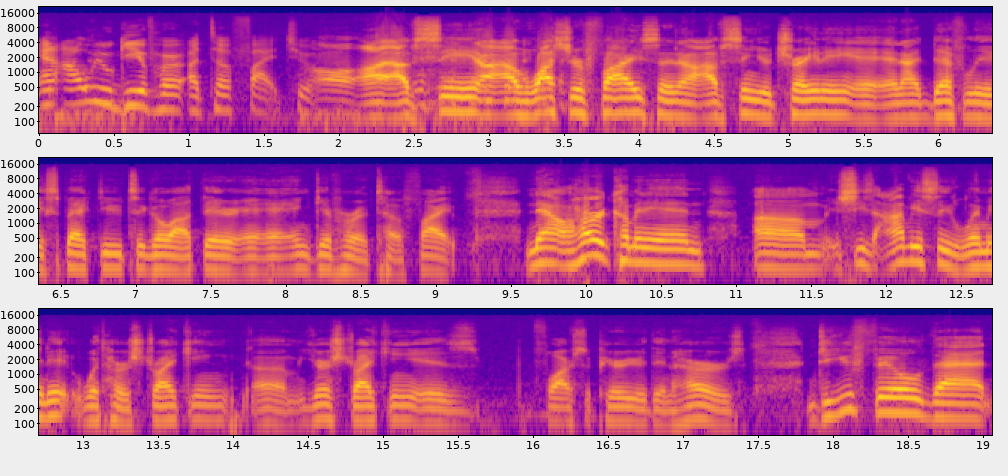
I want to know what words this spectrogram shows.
And I will give her a tough fight too. Oh, I, have seen, I've watched your fights, and I've seen your training, and I definitely expect you to go out there and, and give her a tough fight. Now, her coming in, um, she's obviously limited with her striking. Um, your striking is far superior than hers. Do you feel that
